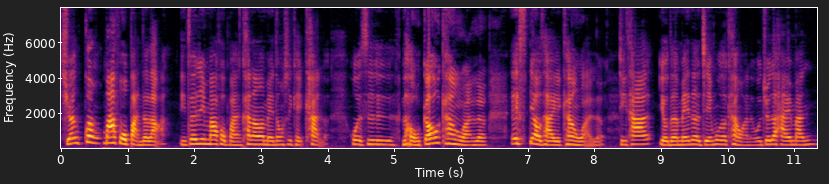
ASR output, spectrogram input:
喜欢逛 Marvel 版的啦。你最近 Marvel 版看到都没东西可以看了。或者是 老高看完了，X 调查也看完了，其他有的没的节目都看完了，我觉得还蛮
